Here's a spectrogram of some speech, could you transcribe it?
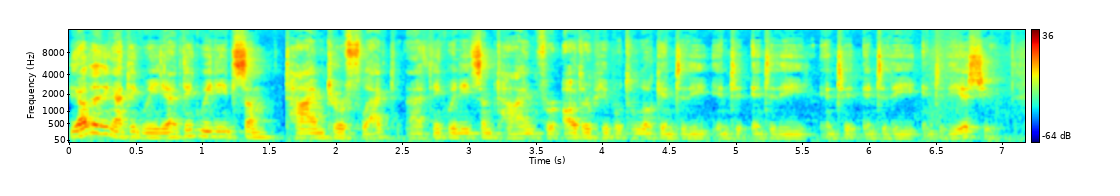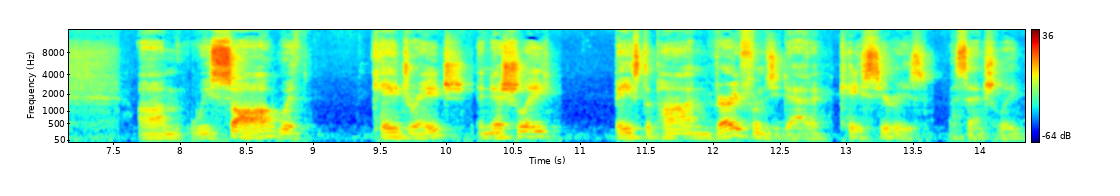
the other thing I think we need, I think we need some time to reflect, and I think we need some time for other people to look into the into into the into into the into the issue. Um, we saw with Cage Rage initially, based upon very flimsy data, case series essentially,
